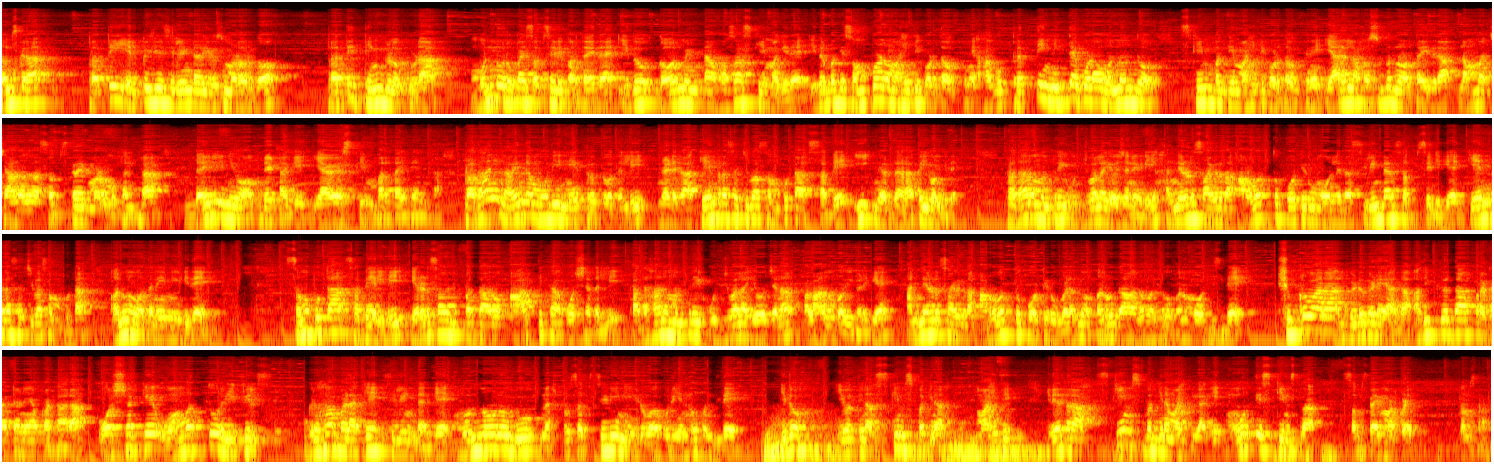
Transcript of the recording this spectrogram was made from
ನಮಸ್ಕಾರ. ಪ್ರತಿ L P G cylinder use ಮಾಡೋರ್ಗೂ ಪ್ರತಿ ತಿಂಗಳು ಕೂಡ ಮುನ್ನೂರು ರೂಪಾಯಿ ಸಬ್ಸಿಡಿ ಬರ್ತಾ ಇದೆ. ಇದು ಗೌರ್ಮೆಂಟ್ನ ಹೊಸ ಸ್ಕೀಮ್ ಆಗಿದೆ. ಇದ್ರ ಬಗ್ಗೆ ಸಂಪೂರ್ಣ ಮಾಹಿತಿ ಕೊಡ್ತಾ ಹೋಗ್ತೀನಿ. ಹಾಗೂ ಪ್ರತಿನಿತ್ಯ ಕೂಡ ಒಂದೊಂದು ಸ್ಕೀಮ್ ಬಗ್ಗೆ ಮಾಹಿತಿ ಕೊಡ್ತಾ ಹೋಗ್ತೀನಿ. ಯಾರೆಲ್ಲ ಹೊಸಬ್ರು ನೋಡ್ತಾ ಇದ್ದೀರಾ, ನಮ್ಮ ಚಾನಲ್ ಸಬ್ಸ್ಕ್ರೈಬ್ ಮಾಡೋ ಮುಖಾಂತರ ಡೈಲಿ ನೀವು ಅಪ್ಡೇಟ್ ಆಗಿ ಯಾವ್ಯಾವ ಸ್ಕೀಮ್ ಬರ್ತಾ ಇದೆ ಅಂತ. ಪ್ರಧಾನಿ ನರೇಂದ್ರ ಮೋದಿ ನೇತೃತ್ವದಲ್ಲಿ ನಡೆದ ಕೇಂದ್ರ ಸಚಿವ ಸಂಪುಟ ಸಭೆ ಈ ನಿರ್ಧಾರ ಕೈಗೊಂಡಿದೆ. ಪ್ರಧಾನಮಂತ್ರಿ ಉಜ್ವಲ ಯೋಜನೆಯಡಿ ಹನ್ನೆರಡು ಸಾವಿರದ ಅರವತ್ತು ಕೋಟಿ ರು ಮೌಲ್ಯದ ಸಿಲಿಂಡರ್ ಸಬ್ಸಿಡಿಗೆ ಕೇಂದ್ರ ಸಚಿವ ಸಂಪುಟ ಅನುಮೋದನೆ ನೀಡಿದೆ. ಸಂಪುಟ ಸಭೆಯಲ್ಲಿ ಎರಡ್ ಸಾವಿರದ ಇಪ್ಪತ್ತಾರು ಆರ್ಥಿಕ ವರ್ಷದಲ್ಲಿ ಪ್ರಧಾನಮಂತ್ರಿ ಉಜ್ವಲ ಯೋಜನಾ ಫಲಾನುಭವಿಗಳಿಗೆ ಹನ್ನೆರಡು ಸಾವಿರದ ಅರವತ್ತು ಕೋಟಿ ರುಗಳನ್ನು ಅನುದಾನವನ್ನು ಅನುಮೋದಿಸಿದೆ. ಶುಕ್ರವಾರ ಬಿಡುಗಡೆಯಾದ ಅಧಿಕೃತ ಪ್ರಕಟಣೆಯ ಪ್ರಕಾರ ವರ್ಷಕ್ಕೆ ಒಂಬತ್ತು ರೀಫಿಲ್ಸ್ ಗೃಹ ಬಳಕೆ ಸಿಲಿಂಡರ್ಗೆ ಮುನ್ನೂರು ರು ನಷ್ಟು ಸಬ್ಸಿಡಿ ನೀಡುವ ಗುರಿಯನ್ನು ಹೊಂದಿದೆ. ಇದು ಇವತ್ತಿನ ಸ್ಕೀಮ್ಸ್ ಬಗ್ಗಿನ ಮಾಹಿತಿ. ಇದೇ ತರ ಸ್ಕೀಮ್ಸ್ ಬಗ್ಗಿನ ಮಾಹಿತಿಗಾಗಿ ಮೂರ್ತಿ ಸ್ಕೀಮ್ಸ್ನ ಸಬ್ಸ್ಕ್ರೈಬ್ ಮಾಡ್ಕೊಳ್ಳಿ. ನಮಸ್ಕಾರ.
